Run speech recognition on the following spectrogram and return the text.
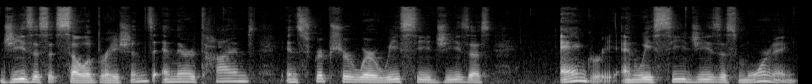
Jesus at celebrations, and there are times in Scripture where we see Jesus angry and we see Jesus mourning.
